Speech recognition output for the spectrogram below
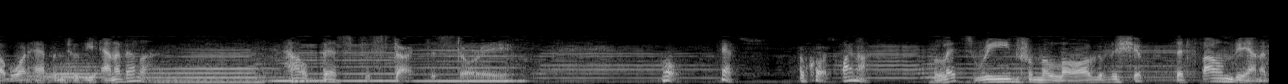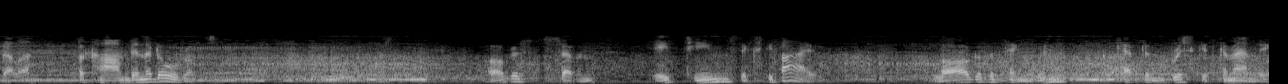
of what happened to the Annabella. How best to start the story? Oh, yes, of course, why not? Let's read from the log of the ship that found the Annabella becalmed in the doldrums. August 7th, 1865. Log of the Penguin, Captain Brisket commanding.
